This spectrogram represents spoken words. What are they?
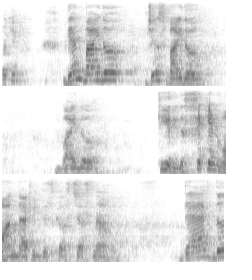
okay. Then by the just by the by the theory the second one that we discussed just now that the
